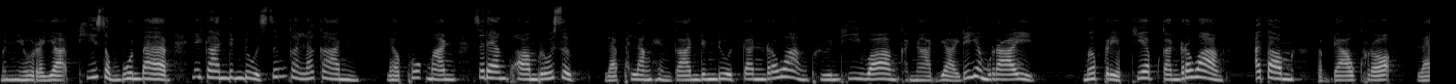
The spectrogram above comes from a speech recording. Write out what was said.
มันมีระยะที่สมบูรณ์แบบในการดึงดูดซึ่งกันและกัน แล้วพวกมันแสดงความรู้สึกและพลังแห่งการดึงดูดกันระหว่างพื้นที่ว่างขนาดใหญ่ได้อย่างไร เมื่อเปรียบเทียบกันระหว่างอะตอมกับดาวเคราะห์และ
